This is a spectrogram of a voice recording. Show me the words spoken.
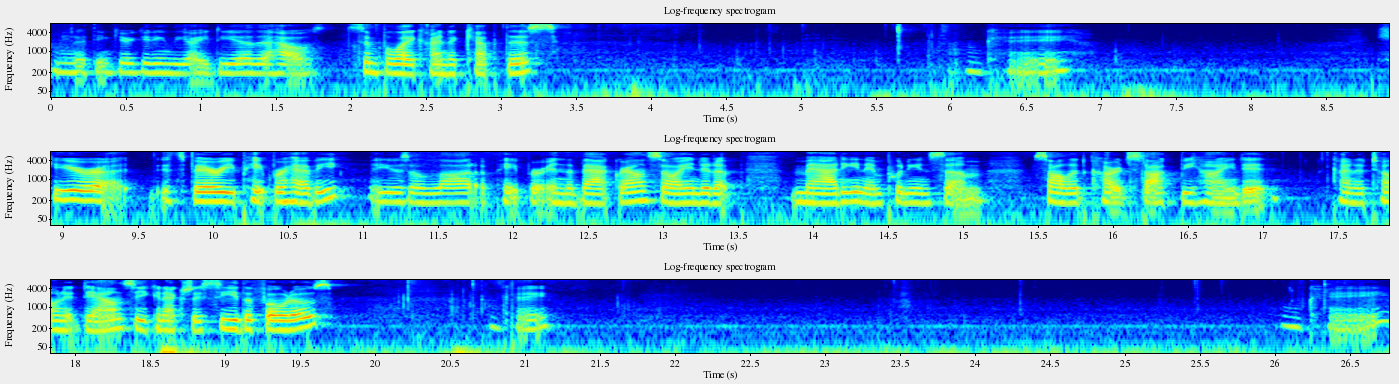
I mean, I think you're getting the idea that how simple I kind of kept this. Okay. Here uh, it's very paper heavy. I use a lot of paper in the background, so I ended up matting and putting some solid cardstock behind it, kind of tone it down so you can actually see the photos. Okay. Okay.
